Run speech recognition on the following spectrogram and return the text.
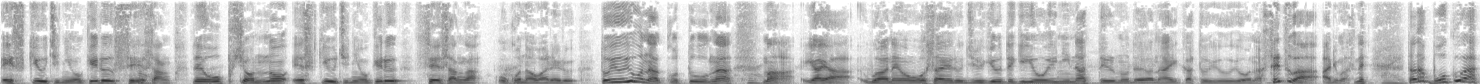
S q 値における生産、で、オプションの S q 値における生産が行われる、というようなことが、まあ、やや上値を抑える需給的要因になっているのではないかというような説はありますね。はい、ただ僕は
